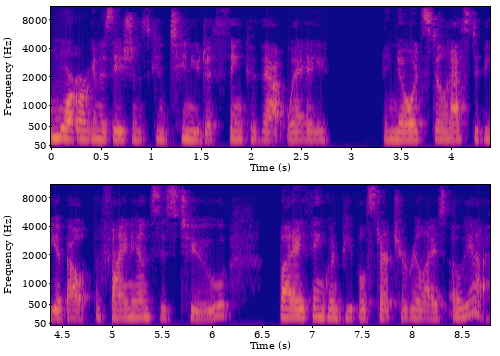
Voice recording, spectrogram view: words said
more organizations continue to think that way. I know it still has to be about the finances too, but I think when people start to realize, oh yeah,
